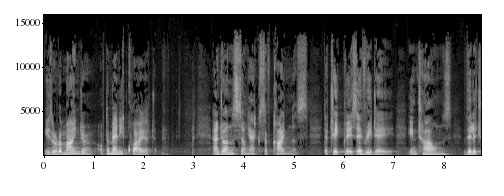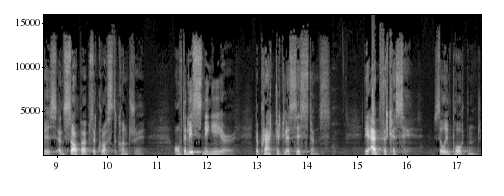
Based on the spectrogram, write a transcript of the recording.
is a reminder of the many quiet and unsung acts of kindness that take place every day in towns, villages, and suburbs across the country, of the listening ear, the practical assistance, the advocacy, so important,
